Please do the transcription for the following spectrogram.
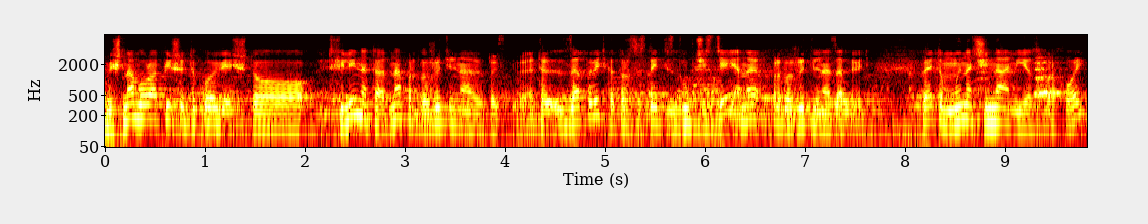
Мишна Бура пишет такую вещь, что тфилин это одна продолжительная, то есть это заповедь, которая состоит из двух частей, она продолжительная заповедь. Поэтому мы начинаем ее с брахой.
